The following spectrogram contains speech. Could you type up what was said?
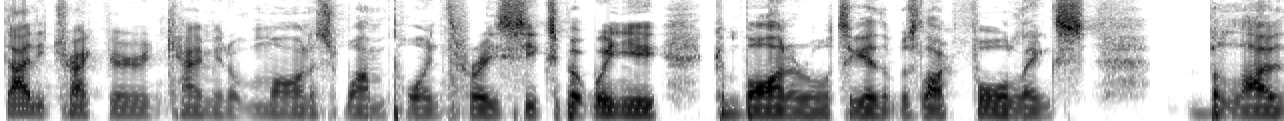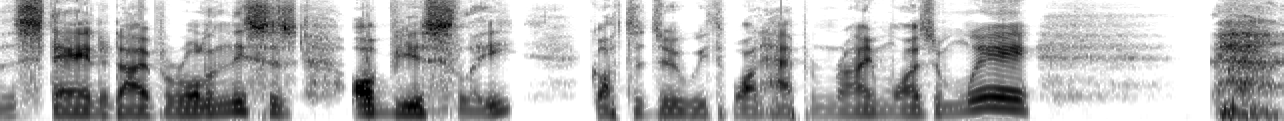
daily track variant came in at minus 1.36, but when you combine it all together, it was like four lengths below the standard overall. And this has obviously got to do with what happened rain wise and where.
